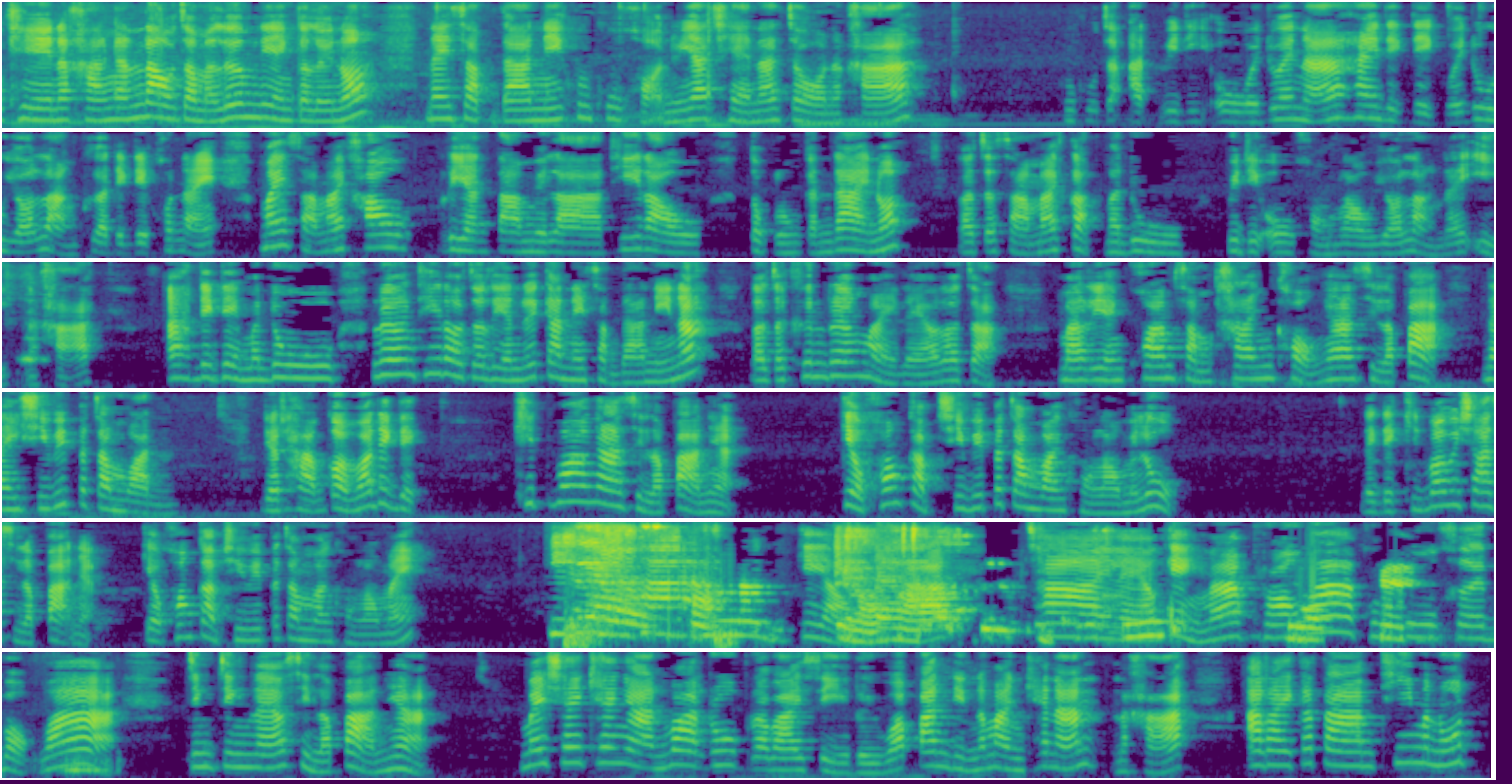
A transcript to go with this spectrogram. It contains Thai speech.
โอเคนะคะ งั้นเราจะมาเริ่มเรียนกันเลยเนาะ ในสัปดาห์นี้คุณครูขออนุญาตแชร์หน้าจอนะคะ คุณครูจะอัดวิดีโอไว้ด้วยนะ ให้เด็กๆ ไว้ดูย้อนหลังเผื่อเด็กๆ คนไหน ไม่สามารถเข้าเรียนตามเวลาที่เราตกลงกันได้เนาะ เราจะสามารถกลับมาดูวิดีโอของเราย้อนหลังได้อีกนะคะ อะเด็กๆ มาดูเรื่องที่เราจะเรียนด้วยกันในสัปดาห์นี้นะ เราจะขึ้นเรื่องใหม่แล้ว เราจะมาเรียนความสำคัญของงานศิลปะ ในชีวิตประจำวัน เดี๋ยวถามก่อนว่าเด็กๆ คิดว่างานศิลปะเนี่ย เกี่ยวข้องกับชีวิตประจำวันของเราไหมลูก เด็กๆ คิดว่าวิชาศิลปะเนี่ย เกี่ยวข้องกับชีวิตประจำวันของเราไหมเกี่ยวค่ะเกี่ยวเกี่ยวนะครัคะบใช่แล้วเก่งมาก เพราะว่าคุณครูเคยบอกว่า จริง ๆ แล้วศิลปะเนี่ยไม่ใช่แค่งานวาดรูประบายสีหรือว่าปั้นดินน้ำมันแค่นั้นนะคะ อะไรก็ตามที่มนุษย์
